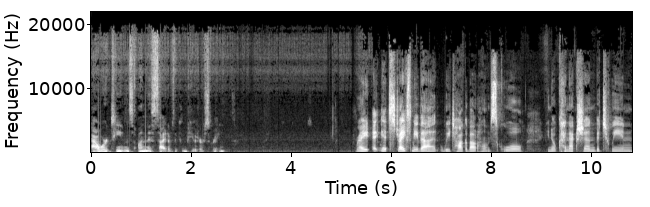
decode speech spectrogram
our teams on this side of the computer screen. Right. It strikes me that we talk about homeschool, you know, connection between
